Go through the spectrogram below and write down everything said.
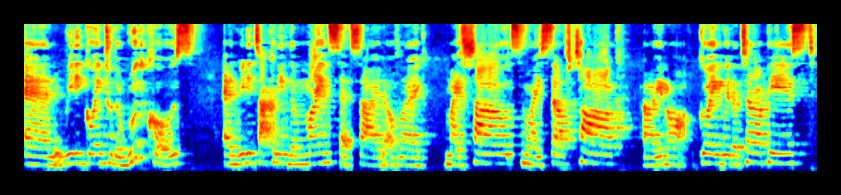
and really going to the root cause and really tackling the mindset side of like my thoughts, my self talk, uh, you know, going with a therapist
